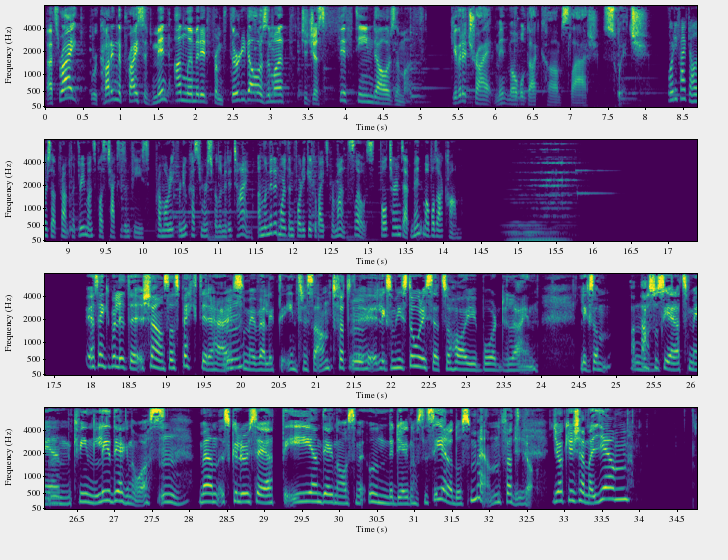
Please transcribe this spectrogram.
That's right. We're cutting the price of Mint Unlimited from $30 a month to just $15 a month. Give it a try at mintmobile.com slash switch. $45 upfront for three months plus taxes and fees. Promo rate for new customers for limited time. Unlimited more than 40 gigabytes per month. Slows. Full terms at mintmobile.com. Jag tänker på lite könsaspekt i det här Mm. som är väldigt intressant. För att eh, liksom, historiskt sett så har ju borderline liksom Mm. associerats med en kvinnlig diagnos. Men skulle du säga att det är en diagnos som är underdiagnostiserad hos män? För att Ja. jag kan ju känna igen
